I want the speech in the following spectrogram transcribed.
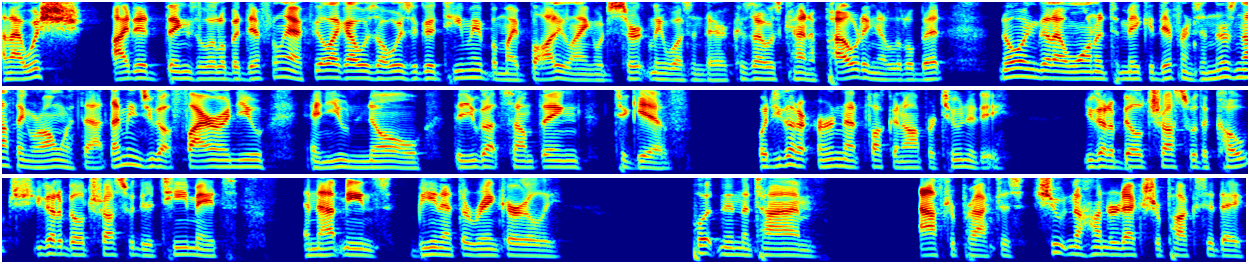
And I wish I did things a little bit differently. I feel like I was always a good teammate, but my body language certainly wasn't there because I was kind of pouting a little bit, knowing that I wanted to make a difference. And there's nothing wrong with that. That means you got fire in you and you know that you got something to give. But you got to earn that fucking opportunity. You got to build trust with a coach. You got to build trust with your teammates. And that means being at the rink early, putting in the time, after practice, shooting 100 extra pucks a day,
